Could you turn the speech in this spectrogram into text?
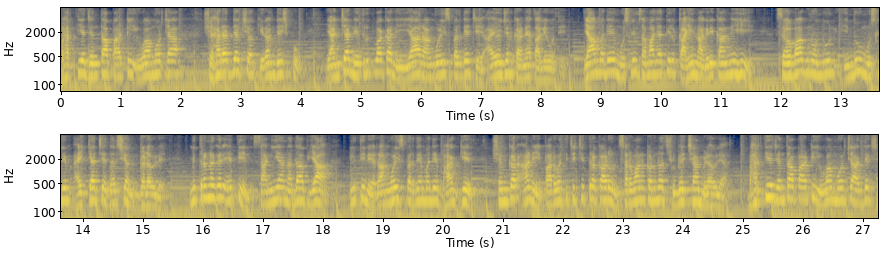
भारतीय जनता पार्टी युवा मोर्चा शहराध्यक्ष किरण देशमुख यांच्या नेतृत्वाखाली या रांगोळी स्पर्धेचे आयोजन करण्यात आले होते. यामध्ये मुस्लिम समाजातील काही नागरिकांनीही सहभाग नोंदवून हिंदू मुस्लिम ऐक्याचे दर्शन घडवले. मित्रनगर येथील सानिया नदाब या युतीने रांगोळी स्पर्धेमध्ये भाग घेत शंकर आणि पार्वतीचे चित्र काढून सर्वांकडूनच शुभेच्छा मिळवल्या. भारतीय जनता पार्टी युवा मोर्चा अध्यक्ष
